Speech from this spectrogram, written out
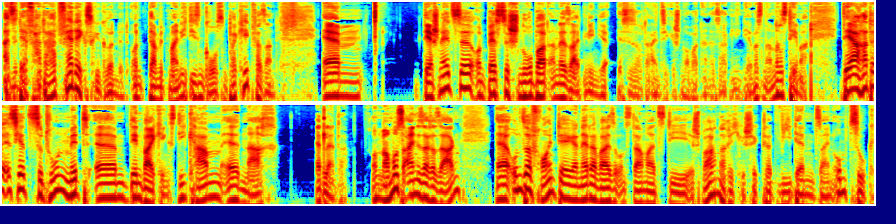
Also der Vater hat FedEx gegründet und damit meine ich diesen großen Paketversand. Ähm, der schnellste und beste Schnurrbart an der Seitenlinie. Es ist auch der einzige Schnurrbart an der Seitenlinie, aber es ist ein anderes Thema. Der hatte es jetzt zu tun mit ähm, den Vikings. Die kamen äh, nach Atlanta. Und man muss eine Sache sagen, äh, unser Freund, der ja netterweise uns damals die Sprachnachricht geschickt hat, wie denn sein Umzug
